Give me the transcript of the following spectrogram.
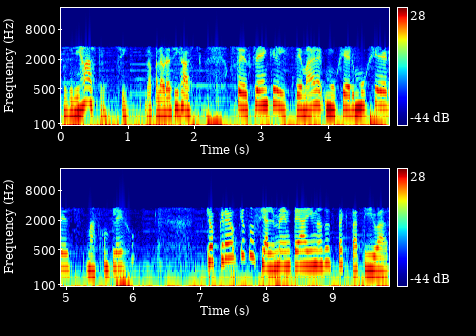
pues de mi hijastro, sí, la palabra es hijastro. ¿Ustedes creen que el tema de mujer mujer es más complejo? Yo creo que socialmente hay unas expectativas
